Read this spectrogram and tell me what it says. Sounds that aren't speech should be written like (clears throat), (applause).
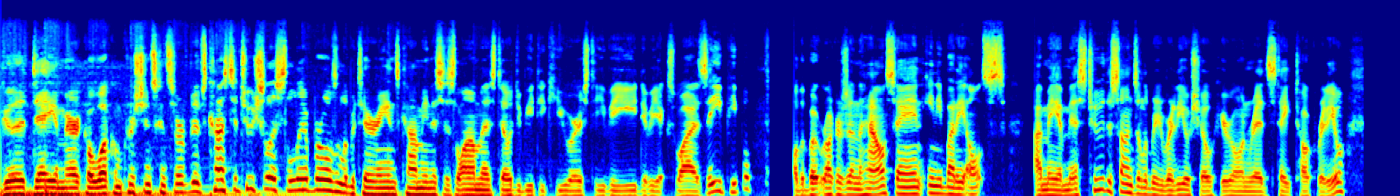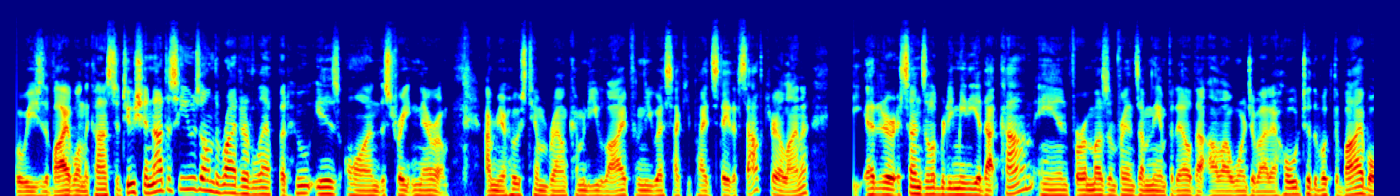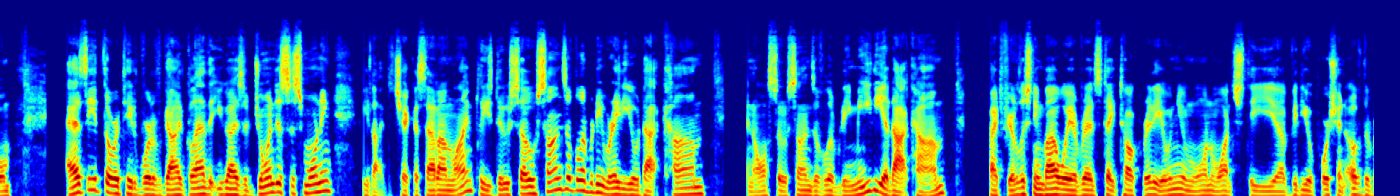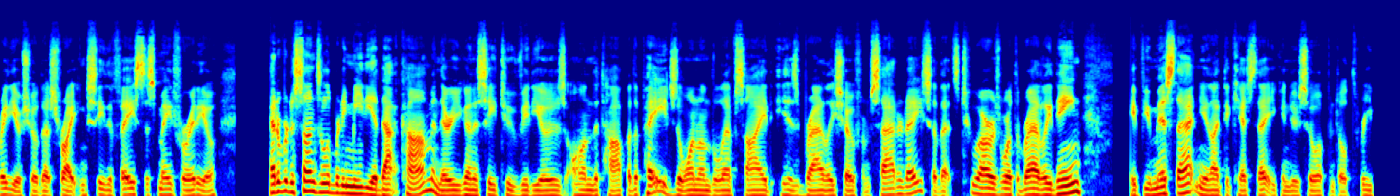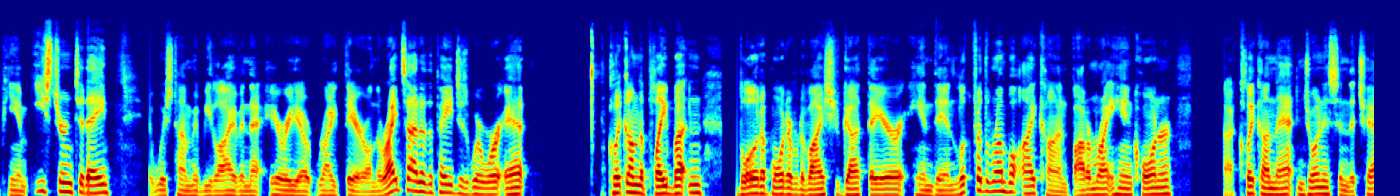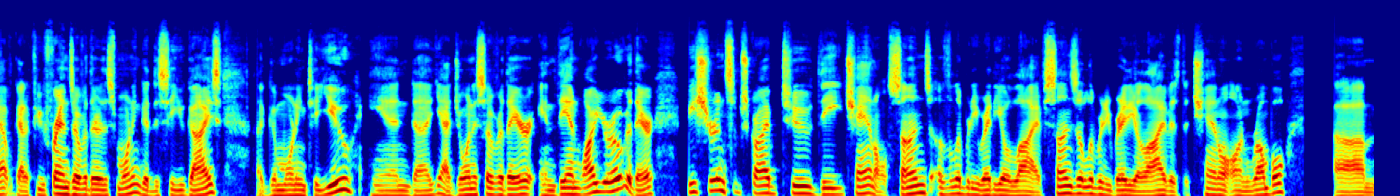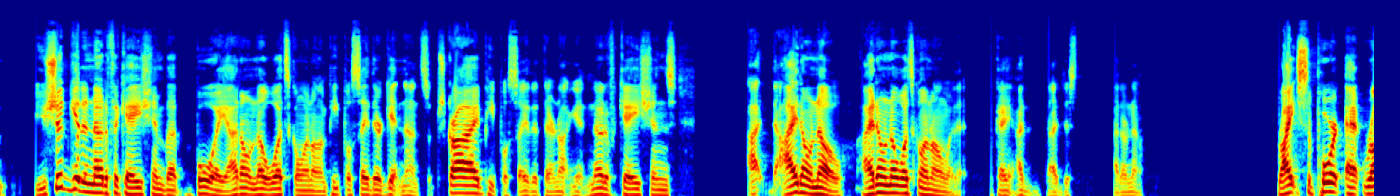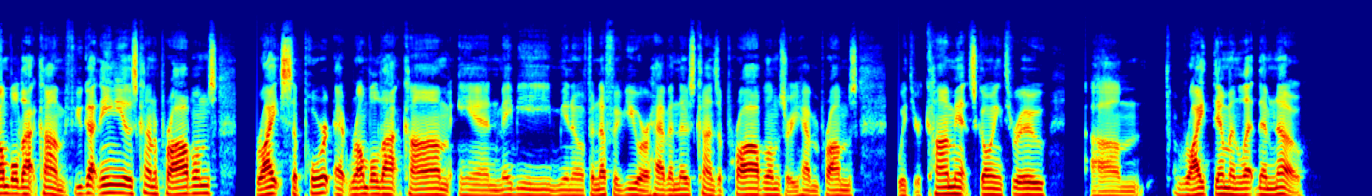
Good day, America. Welcome, Christians, conservatives, constitutionalists, liberals, libertarians, communists, Islamists, LGBTQ, RSTV, WXYZ people, all the boat rockers in the house, and anybody else I may have missed to the Sons of Liberty radio show here on Red State Talk Radio, where we use the Bible and the Constitution not to see who's on the right or the left, but who is on the straight and narrow. I'm your host, Tim Brown, coming to you live from the U.S. occupied state of South Carolina the editor at sons of liberty media.com and for our muslim friends i'm the infidel that allah warns about i hold to the book the bible as the authoritative word of God. Glad that you guys have joined us this morning. If you'd like to check us out online, please do so. Sons of Liberty Radio.com and also Sons of Liberty Media.com. In fact, if you're listening by way of Red State Talk Radio and you want to watch the uh, video portion of the radio show, that's right. You can see the face that's made for radio. Head over to sons of liberty media.com and there you're going to see two videos on the top of the page. The one on the left side is Bradley show from Saturday. So that's two hours worth of Bradley Dean. If you missed that and you'd like to catch that, you can do so up until 3 p.m. Eastern today, at which time we'll be live in that area right there. On the right side of the page is where we're at. Click on the play button, blow it up on whatever device you've got there, and then look for the Rumble icon, bottom right hand corner. Uh, click on that and join us in the chat. We've got a few friends over there this morning. Good to see you guys. Uh, good morning to you. And uh, yeah, join us over there. And then while you're over there, be sure and subscribe to the channel, Sons of Liberty Radio Live. Sons of Liberty Radio Live is the channel on Rumble. Um, you should get a notification, but boy, I don't know what's going on. People say they're getting unsubscribed. People say that they're not getting notifications. I I don't know. I don't know what's going on with it. Okay. I I just I don't know. Write support at rumble.com. If you got any of those kind of problems, write support at rumble.com. And maybe, you know, if enough of you are having those kinds of problems or you're having problems with your comments going through, um, write them and let them know.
